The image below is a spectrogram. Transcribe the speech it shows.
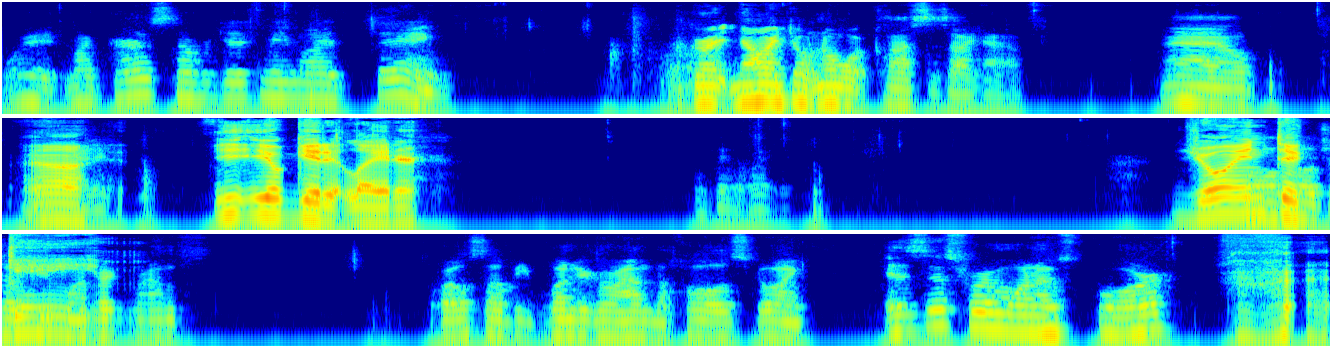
Wait, my parents never gave me my thing. Great, now I don't know what classes I have. Eh, I'll, I'll Uh, get you'll get it later. I'll get it later. Join the game. Or else I'll be wandering around the halls going, is this room 104?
